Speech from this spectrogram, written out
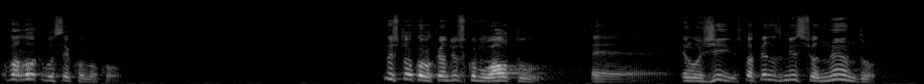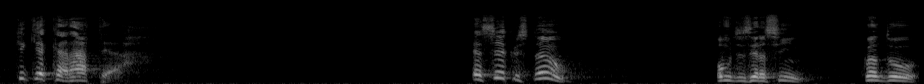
o valor que você colocou. Não estou colocando isso como alto é, elogio, estou apenas mencionando o que, que é caráter. É ser cristão, vamos dizer assim, quando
